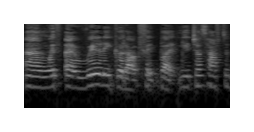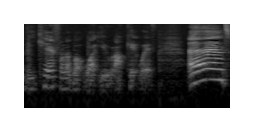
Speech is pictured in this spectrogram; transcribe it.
um, with a really good outfit, but you just have to be careful about what you rock it with. And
